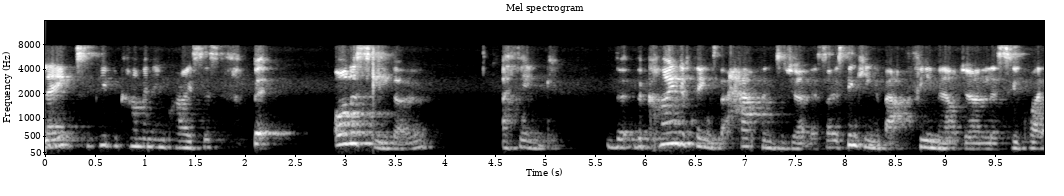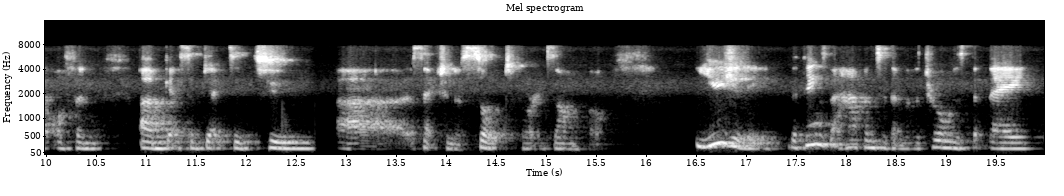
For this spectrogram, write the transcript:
late, people come in in crisis. But honestly, though, I think the, the kind of things that happen to journalists. I was thinking about female journalists who quite often um, get subjected to uh, sexual assault, for example. Usually, the things that happen to them and the traumas that they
